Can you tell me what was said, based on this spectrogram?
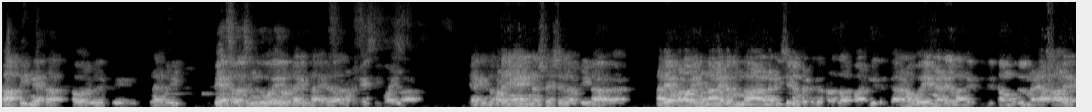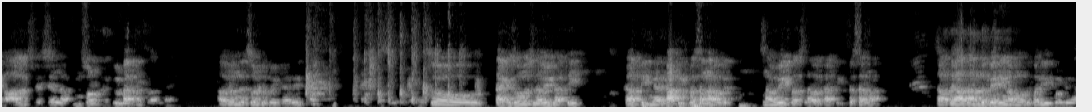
கார்த்திக் நேதா அவர்களுக்கு நன்றி. பேச வச்சிருந்தது ஒரே ஒரு டைம் தான். ஏதாவது பேசி போயிடலாம். எனக்கு இந்த படம் ஏன் என்ன ஸ்பெஷல் அப்படின்னா நிறைய படம் இன்னும் நான் இடம் நான் நடிச்சு இடம் பெற்றிருக்க படத்துல அவர் பாட்டு இருக்காரு நான் ஒரே மேடையில் நாங்கள் இருக்குது தான் முதல் மேடை. அதனால எனக்கு ஆல் ஸ்பெஷல் அப்படின்னு சொல்றது ப்ரிப்பேர் பண்றாங்க அவர் வந்து சொல்லிட்டு போயிட்டாரு. So thank you so much love you Karthik Karthik Karthik Prasanna அவரு. நான் விவேக் பிரசன்னா அவர் கார்த்திக் பிரசன்னா ஸோ அது அது அந்த பேரையும் நம்ம வந்து பதிவு பண்ணுங்க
